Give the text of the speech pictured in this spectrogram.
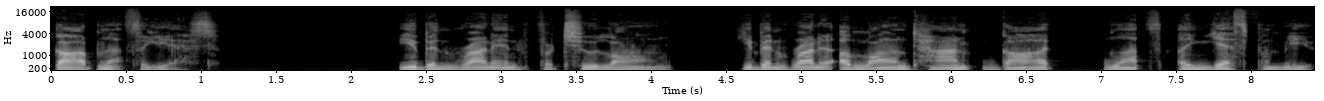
God wants a yes. You've been running for too long. You've been running a long time. God wants a yes from you.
